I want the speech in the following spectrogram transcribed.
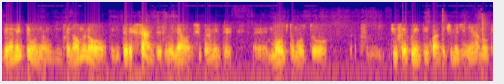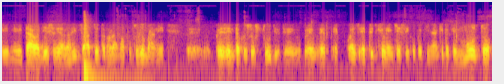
veramente un, un, fenomeno interessante, se vogliamo, sicuramente eh, molto molto più frequenti di quanto ci immaginiamo, che meritava di essere analizzato e Panorama appunto domani eh, presenta questo studio, direi, è, è, è, quasi, è, più che un'inchiesta di copertina, anche perché è molto,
